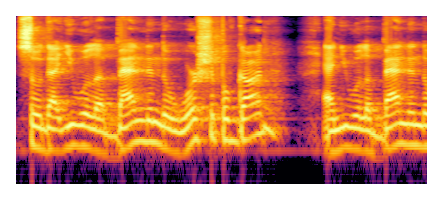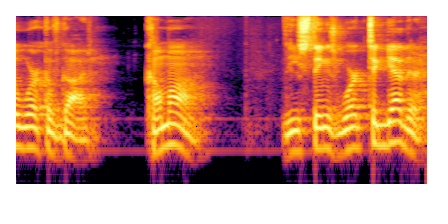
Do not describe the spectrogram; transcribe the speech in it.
So that you will abandon the worship of God and you will abandon the work of God. Come on. These things work together.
